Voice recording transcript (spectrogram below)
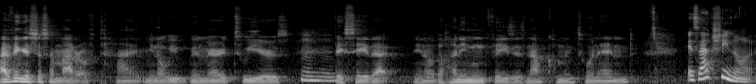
i think it's just a matter of time. You know we've been married two years. Mm-hmm. they say that you know the honeymoon phase is now coming to an end It's actually not.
